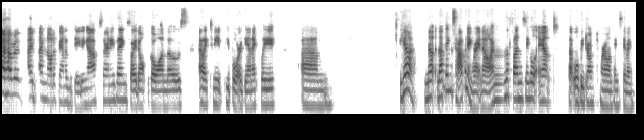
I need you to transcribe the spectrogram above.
I haven't, I, I'm not a fan of the dating apps or anything, so I don't go on those. I like to meet people organically. Um, yeah, no, nothing's happening right now. I'm the fun single aunt that will be drunk tomorrow on Thanksgiving.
